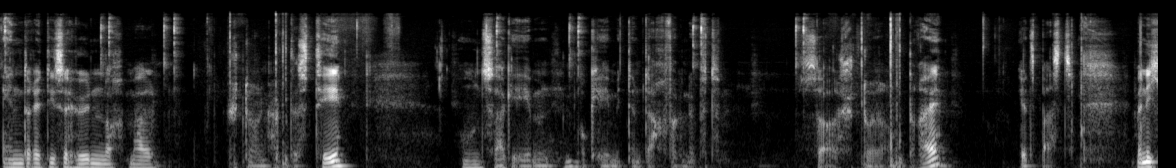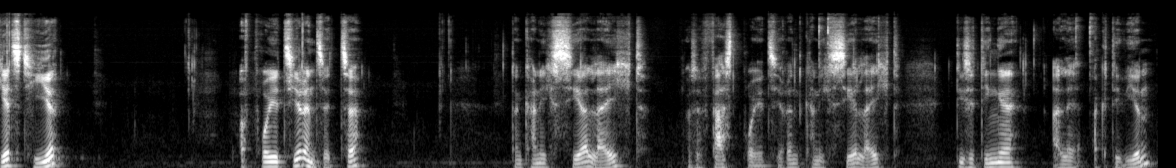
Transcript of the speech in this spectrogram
ändere diese Höhen noch mal. Steuerung hat das T und sage eben, okay, mit dem Dach verknüpft. So, Steuerung 3. Jetzt passt Wenn ich jetzt hier auf Projizieren setze, dann kann ich sehr leicht also fast projizierend, kann ich sehr leicht diese Dinge alle aktivieren,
